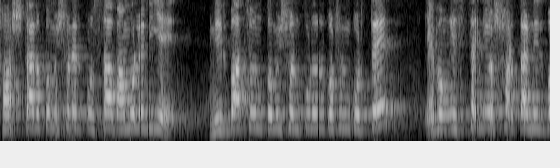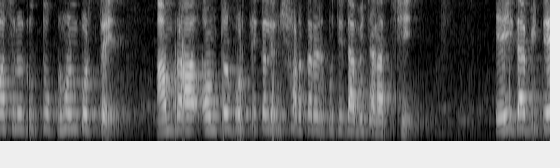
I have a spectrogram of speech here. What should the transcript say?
সংস্কার কমিশনের প্রস্তাব আমলে নিয়ে নির্বাচন কমিশন পুনর্গঠন করতে এবং স্থানীয় সরকার নির্বাচনের উদ্যোগ গ্রহণ করতে আমরা অন্তর্বর্তীকালীন সরকারের প্রতি দাবি জানাচ্ছি। এই দাবিতে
